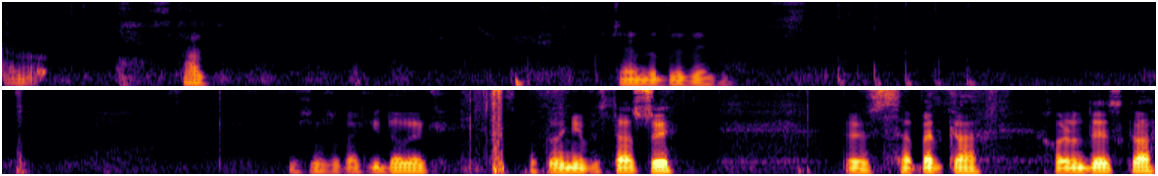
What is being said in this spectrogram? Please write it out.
Ano, skarb czarnobrodego. Myślę, że taki dołek spokojnie wystarczy. To jest sapetka holenderska.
